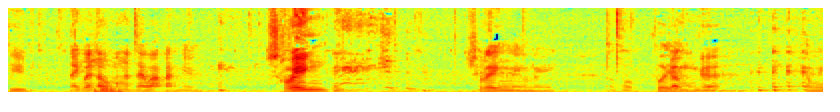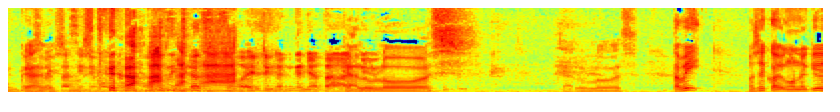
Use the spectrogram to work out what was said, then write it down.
Di- nah kowe tahu mengecewakan ya Sering. Sering nih nih. Apa ya? gak munggah Kamu gak mau tidak sesuai dengan kenyataan gak lulus. Gak lulus. Tapi maksudnya kayak ngono iki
